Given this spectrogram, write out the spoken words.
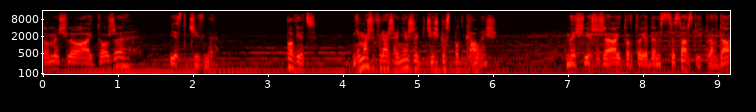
Co myślę o Aitorze? Jest dziwny. powiedz, nie masz wrażenia, że gdzieś go spotkałeś? Myślisz, że Aitor to jeden z cesarskich, prawda?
